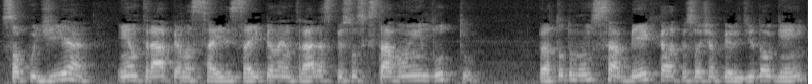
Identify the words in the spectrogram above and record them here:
Só podia entrar pela saída e sair pela entrada as pessoas que estavam em luto, para todo mundo saber que aquela pessoa tinha perdido alguém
